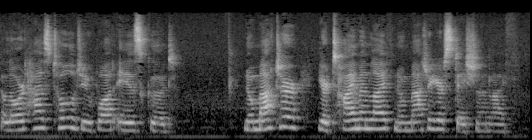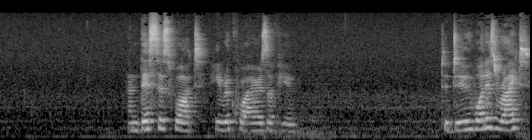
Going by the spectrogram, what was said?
The Lord has told you what is good no matter your time in life, no matter your station in life. And this is what he requires of you. To do what is right,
